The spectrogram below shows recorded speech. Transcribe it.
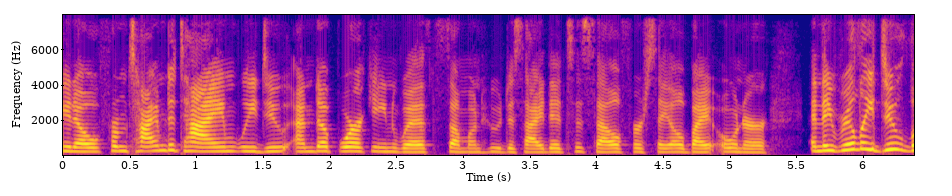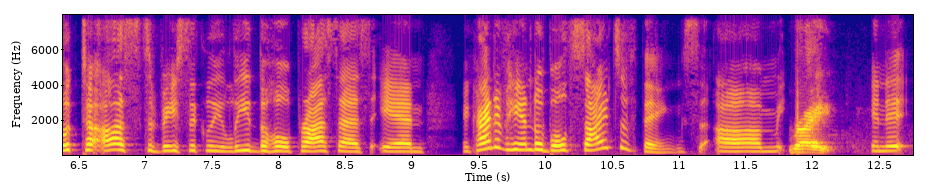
you know from time to time we do end up working with someone who decided to sell for sale by owner, and they really do look to us to basically lead the whole process and and kind of handle both sides of things. Um, right. And it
